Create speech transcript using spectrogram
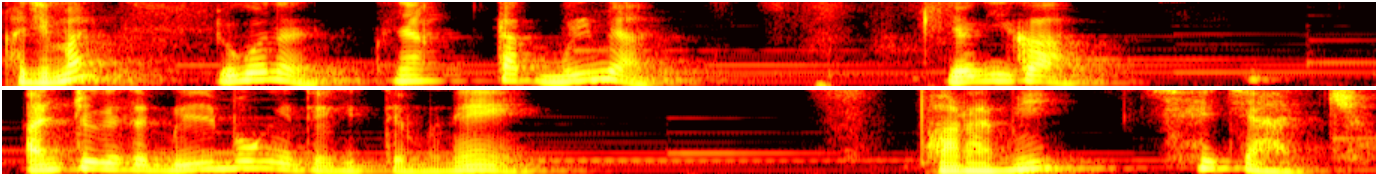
하지만 이거는 그냥 딱 물면 여기가 안쪽에서 밀봉이 되기 때문에 바람이 새지 않죠.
